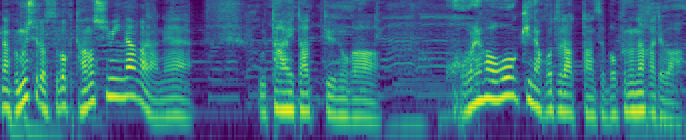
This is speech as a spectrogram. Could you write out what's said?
なんかむしろすごく楽しみながらね歌えたっていうのがこれは大きなことだったんですよ僕の中では。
